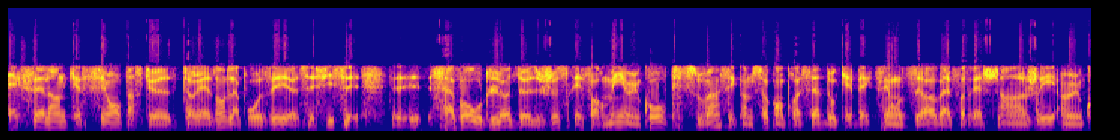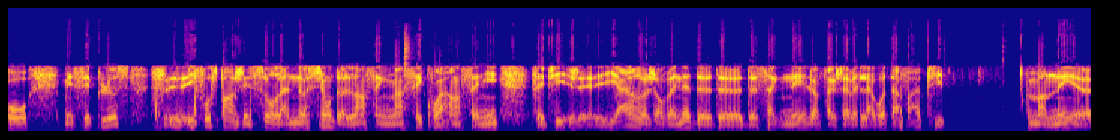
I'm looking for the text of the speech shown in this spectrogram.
excellente question parce que tu as raison de la poser, euh, Sophie. C'est, euh, ça va au-delà de juste réformer un cours. Puis souvent, c'est comme ça qu'on procède au Québec. Tu sais, on se dit, ah, ben, il faudrait changer un cours. Mais c'est plus, il faut se pencher sur la notion de l'enseignement. C'est quoi enseigner? Puis hier, je revenais de, de, de Saguenay, là, fait que j'avais de la route à faire. Puis un moment donné, euh,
